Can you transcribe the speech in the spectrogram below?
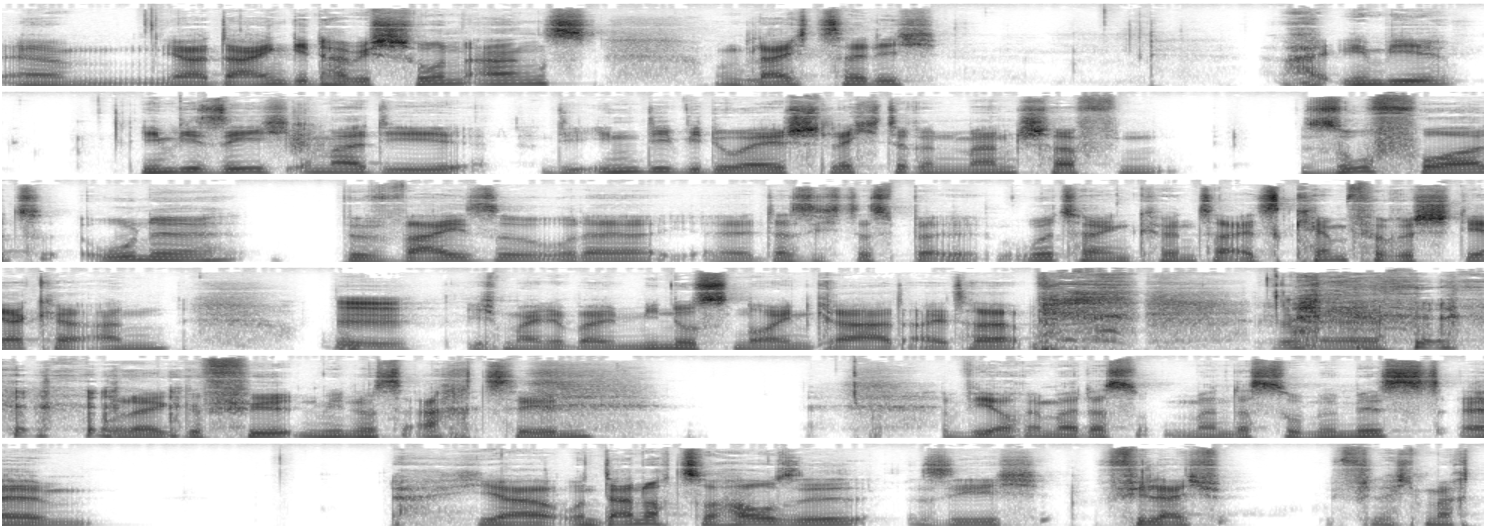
ähm, ja, dahingehend habe ich schon Angst. Und gleichzeitig ah, irgendwie irgendwie sehe ich immer die, die individuell schlechteren Mannschaften sofort ohne Beweise oder äh, dass ich das beurteilen könnte, als kämpferisch stärker an. Mm. Ich meine, bei minus neun Grad, Alter, äh, oder gefühlt minus 18, wie auch immer das, man das so bemisst. Ähm, ja, und dann noch zu Hause sehe ich vielleicht Vielleicht macht,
